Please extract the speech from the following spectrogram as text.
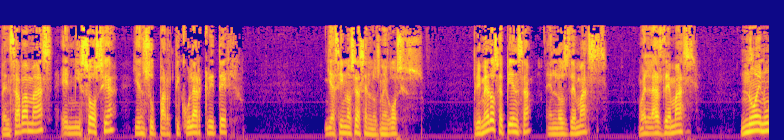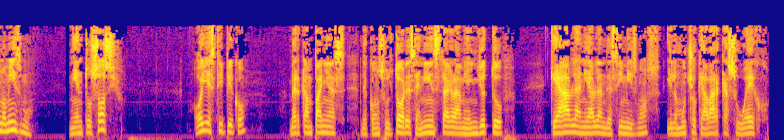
Pensaba más en mi socia y en su particular criterio. Y así no se hacen los negocios. Primero se piensa en los demás, o en las demás, no en uno mismo ni en tu socio. Hoy es típico ver campañas de consultores en Instagram y en YouTube que hablan y hablan de sí mismos y lo mucho que abarca su ego,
